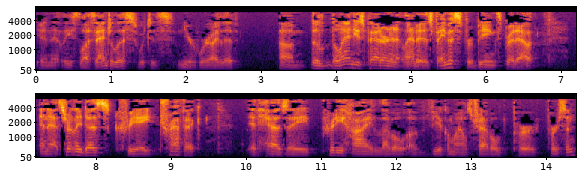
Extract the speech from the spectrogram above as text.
in at least Los Angeles, which is near where I live. Um, the, the land use pattern in Atlanta is famous for being spread out, and that certainly does create traffic. It has a pretty high level of vehicle miles traveled per person.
